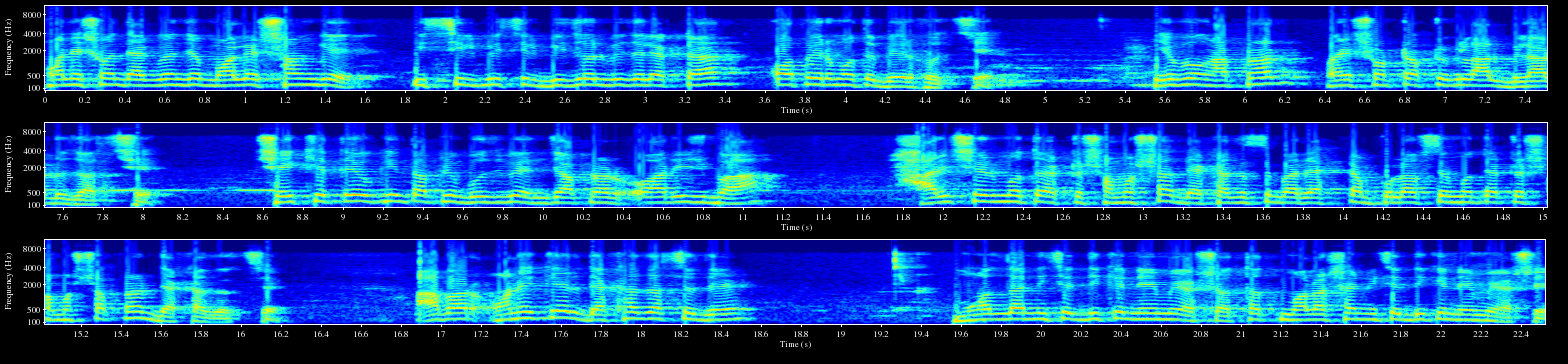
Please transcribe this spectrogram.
অনেক সময় দেখবেন যে মলের সঙ্গে পিচ্ছিল পিচ্ছিল বিজল বিজল একটা কপের মতো বের হচ্ছে। এবং আপনার মানে শর্ট টকটকে লাল ব্লাডও যাচ্ছে। সেই ক্ষেত্রেও কিন্তু আপনি বুঝবেন যে আপনার ওয়ারিস বা হারিসের মতো একটা সমস্যা দেখা যাচ্ছে বা র্যাকটাম পোলাপসের মতো একটা সমস্যা আপনার দেখা যাচ্ছে। আবার অনেকের দেখা যাচ্ছে যে মলদার নিচের দিকে নেমে আসে, অর্থাৎ মলাশয় নিচের দিকে নেমে আসে।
